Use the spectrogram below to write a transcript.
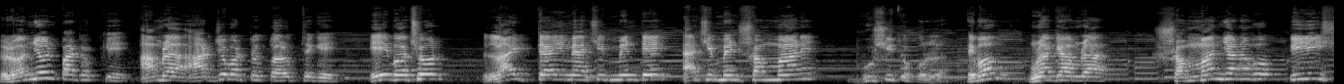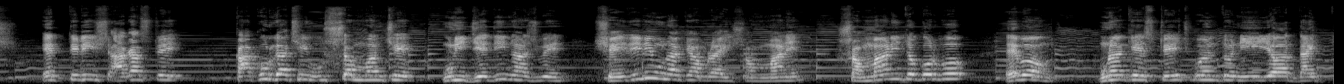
রঞ্জন পাঠককে আমরা আর্যভট্টর তরফ থেকে এই বছর লাইফ টাইম অ্যাচিভমেন্টে অ্যাচিভমেন্ট সম্মানে ভূষিত করলাম। এবং ওনাকে আমরা সম্মান জানাব। তিরিশ, একত্রিশ আগস্টে কাকুরগাছি উৎসব মঞ্চে উনি যেদিন আসবেন সেই দিনই উনাকে আমরা এই সম্মানে সম্মানিত করব এবং উনাকে স্টেজ পর্যন্ত নিয়ে যাওয়ার দায়িত্ব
